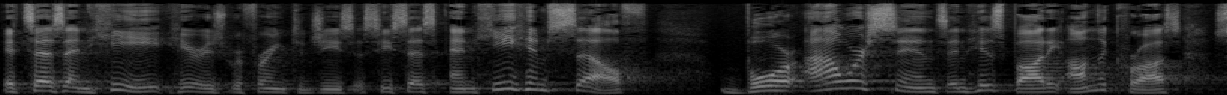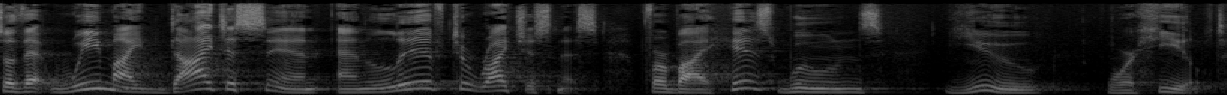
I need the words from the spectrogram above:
It says, and he, here is referring to Jesus, he says, and he himself bore our sins in his body on the cross so that we might die to sin and live to righteousness for by his wounds you were healed.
